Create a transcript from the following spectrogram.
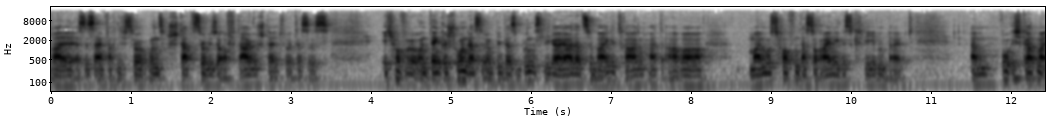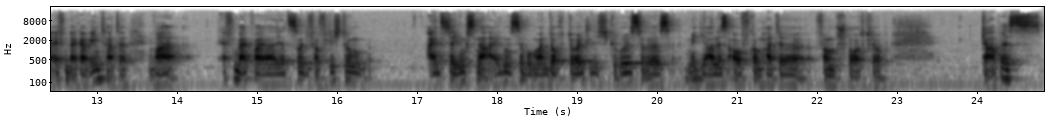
weil es ist einfach nicht so unsere Stadt so wie so oft dargestellt wird. Das ist, ich hoffe und denke schon, dass irgendwie das Bundesliga-Jahr dazu beigetragen hat, aber man muss hoffen, dass doch einiges kleben bleibt. Ähm, wo ich gerade mal Effenberg erwähnt hatte, war Effenberg war ja jetzt so die Verpflichtung eins der jüngsten Ereignisse, wo man doch deutlich größeres mediales Aufkommen hatte vom Sportclub. Gab es,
